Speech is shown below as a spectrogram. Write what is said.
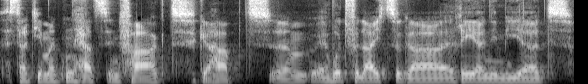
es hat jemand einen Herzinfarkt gehabt, ähm, er wurde vielleicht sogar reanimiert,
